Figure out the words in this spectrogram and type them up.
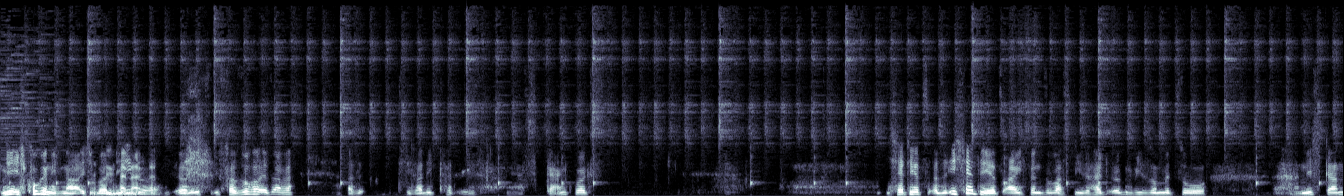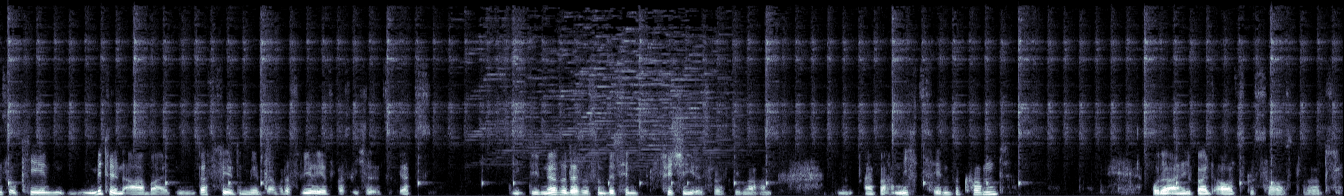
Nee, ich gucke nicht nach, ich überlege. Also ich, ich versuche jetzt einfach, also die radikal, Skunkworks. Ich hätte jetzt, also ich hätte jetzt eigentlich, wenn sowas, die halt irgendwie so mit so äh, nicht ganz okayen Mitteln arbeiten. Das fehlte mir jetzt, aber das wäre jetzt, was ich jetzt, jetzt die, ne, so dass es so ein bisschen fishy ist, was die machen. Einfach nichts hinbekommt oder eigentlich bald outgesourced wird.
